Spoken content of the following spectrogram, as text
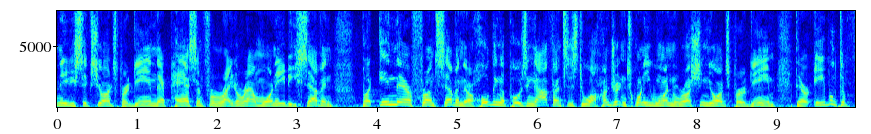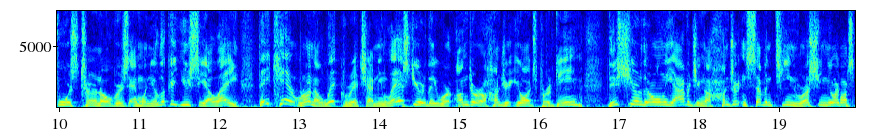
186 yards per game, they're passing for right around 187, but in their front seven, they're holding opposing offenses to 121 rushing yards per game. They're able to force turnovers, and when you look at UCLA, they can't run a lick, Rich. I mean, last year they were under 100 yards per game. This year they're only averaging 117 rushing yards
